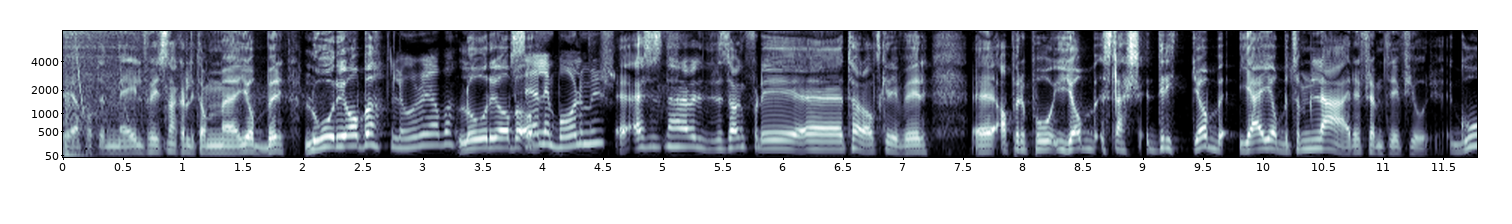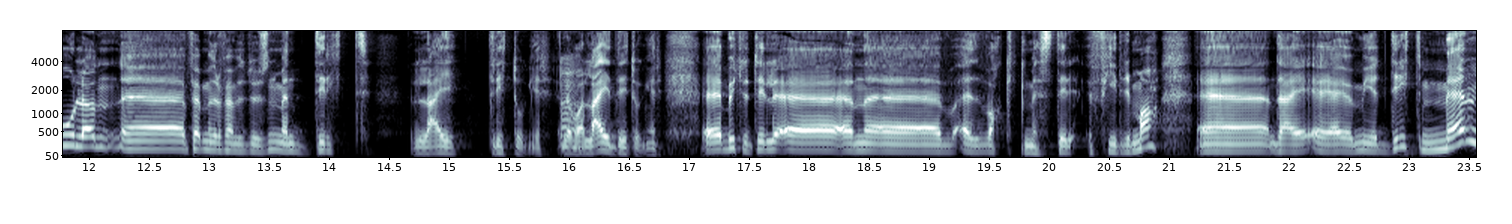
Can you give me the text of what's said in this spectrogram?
Vi har fått en mail, for vi snakka litt om eh, jobber. Lorjobbe. Lorjobbe. Selg din bollemus. Jeg synes den her er veldig interessant, fordi eh, Tarald skriver eh, Apropos jobb slash drittjobb. Jeg jobbet som lærer frem til i fjor. God lønn, eh, 550 000, men drittlei drittunger. Eller var lei drittunger. Eh, byttet til eh, en eh, et vaktmesterfirma. Eh, der jeg, jeg gjør mye dritt, men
